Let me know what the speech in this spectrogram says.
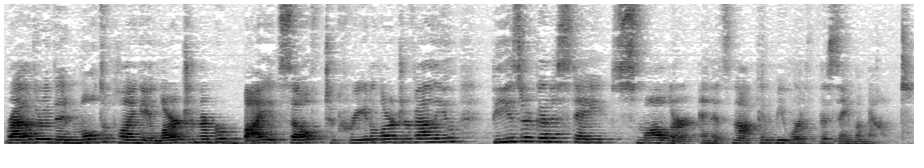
rather than multiplying a larger number by itself to create a larger value, these are going to stay smaller and it's not going to be worth the same amount.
